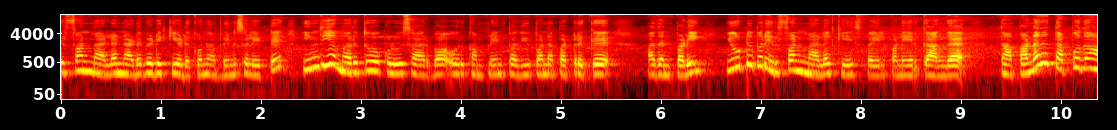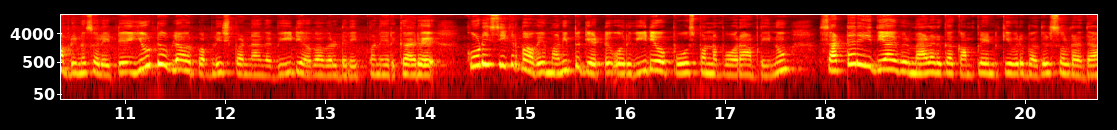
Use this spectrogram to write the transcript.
இர்ஃபான் மேலே நடவடிக்கை எடுக்கணும் அப்படின்னு சொல்லிட்டு இந்திய மருத்துவ குழு சார்பாக ஒரு கம்ப்ளைண்ட் பதிவு பண்ணப்பட்டிருக்கு. அதன்படி யூடியூபர் இர்ஃபான் மேலே கேஸ் ஃபைல் பண்ணியிருக்காங்க தான் பண்ணது தப்பு தான் அப்படின்னு சொல்லிட்டு யூடியூப்பில் அவர் பப்ளிஷ் பண்ண அந்த வீடியோவை அவர் டெலிட் பண்ணியிருக்காரு. கூடி சீக்கிரமாகவே மன்னிப்பு கேட்டு ஒரு வீடியோவை போஸ்ட் பண்ண போகிறேன் அப்படின்னும் சட்ட ரீதியாக இவர் மேலே இருக்க கம்ப்ளைண்ட்க்கு இவர் பதில் சொல்கிறதா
